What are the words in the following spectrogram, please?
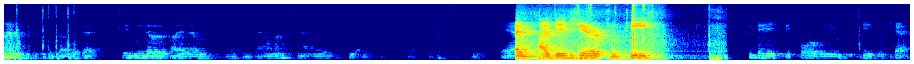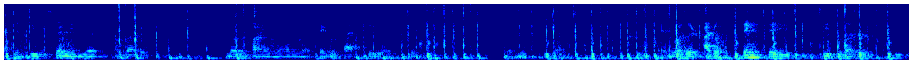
but just to double check, did we notify them what the balance And I did hear from Pete two days before we received the checks, and he was sending them a letter notifying them that they were past due and this is what needs to be done.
